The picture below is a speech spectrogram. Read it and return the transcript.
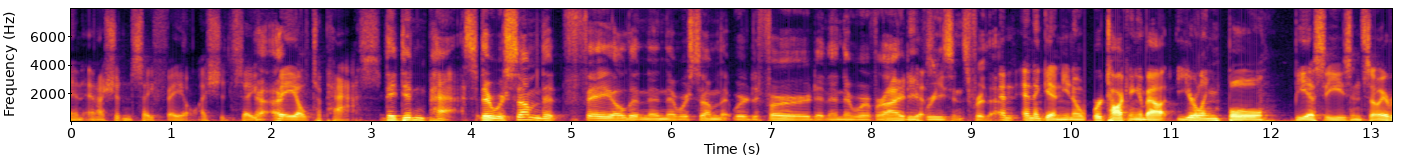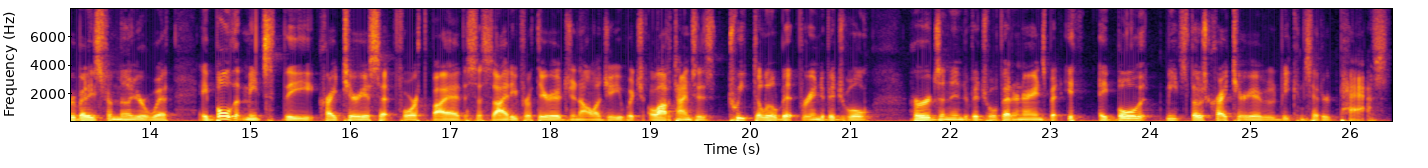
and, and I shouldn't say fail. I should say yeah, fail I, to pass. They didn't pass. There were some that failed, and then there were some that were deferred, and then there were a variety yes. of reasons for that. And, and again, you know, we're talking about yearling bull BSEs, and so everybody's familiar with a bull that meets the criteria set forth by the Society for Theory of Theriogenology, which a lot of times is tweaked a little bit for individual herds and individual veterinarians, but if a bull that meets those criteria would be considered passed.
